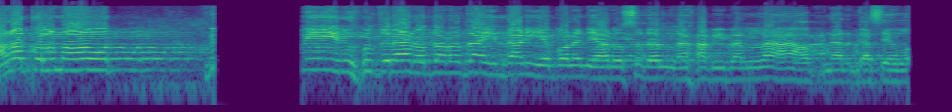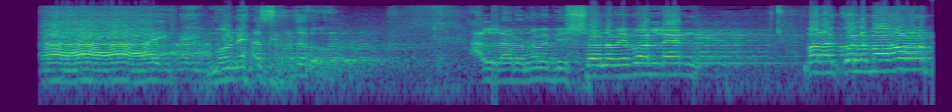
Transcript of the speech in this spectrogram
মালাকুল বীর হুজরার দরজায় দাঁড়িয়ে বলেন, ইয়া রাসূলুল্লাহ, হাবিবাল্লাহ, আপনার কাছে মনে আছে তো? আল্লাহর নবী, বিশ্ব নবী বললেন, মালাকুল মাউত,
